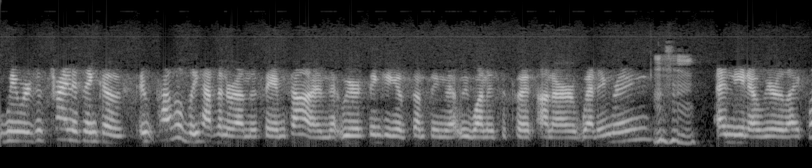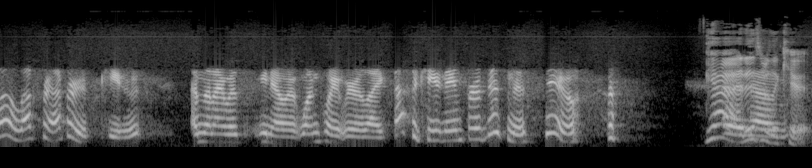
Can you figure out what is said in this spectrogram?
we were just trying to think of. It probably happened around the same time that we were thinking of something that we wanted to put on our wedding ring, mm-hmm. and you know, we were like, "Well, Love Forever is cute." And then I was, you know, at one point we were like, "That's a cute name for a business too." yeah, and, it is um, really cute.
